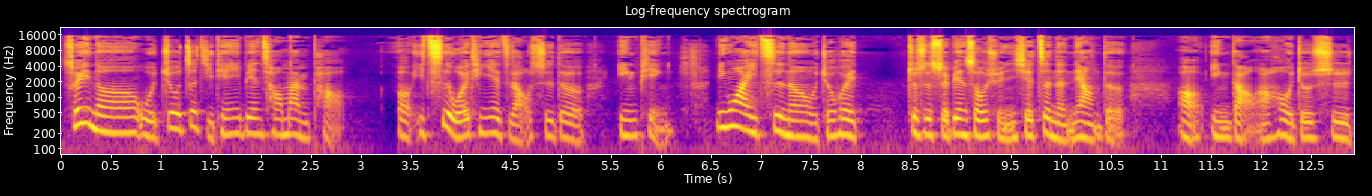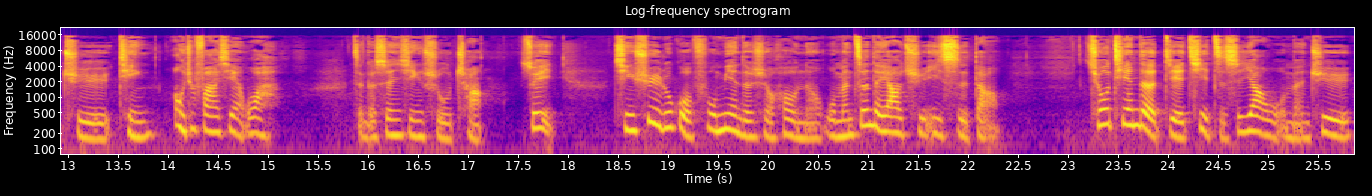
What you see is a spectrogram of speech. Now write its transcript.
所以呢，我就这几天一边超慢跑，呃，一次我会听叶子老师的音频，另外一次呢，我就会就是随便搜寻一些正能量的呃引导，然后就是去听，哦，我就发现哇，整个身心舒畅，所以情绪如果负面的时候呢，我们真的要去意识到。秋天的节气只是要我们去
